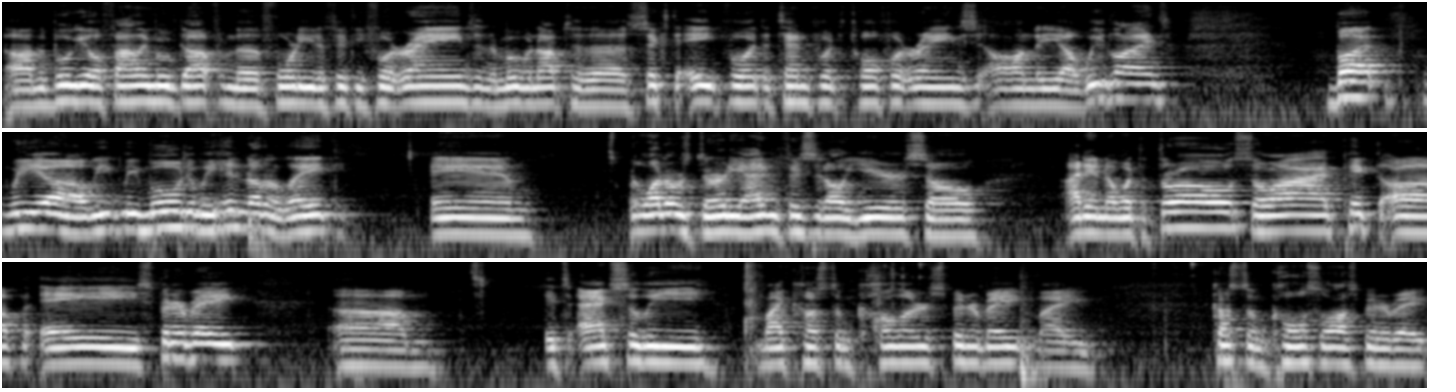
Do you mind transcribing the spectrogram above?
Um, the bluegill finally moved up from the 40 to 50 foot range and they're moving up to the 6 to 8 foot to 10 foot to 12 foot range on the uh, weed lines. But we, uh, we, we moved and we hit another lake and the water was dirty. I hadn't fished it all year, so I didn't know what to throw. So I picked up a spinnerbait. Um, it's actually my custom color spinnerbait, my custom coleslaw spinnerbait.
